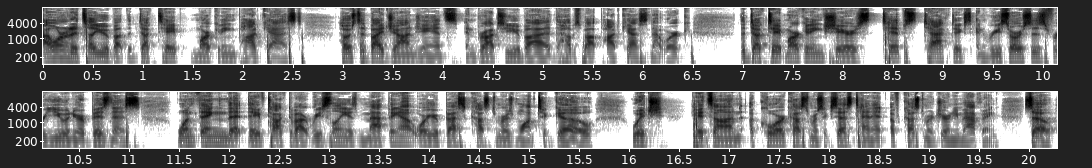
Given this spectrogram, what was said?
I wanted to tell you about the Duct Tape Marketing Podcast, hosted by John Jantsch and brought to you by the HubSpot Podcast Network. The Duct Tape Marketing shares tips, tactics, and resources for you and your business. One thing that they've talked about recently is mapping out where your best customers want to go, which hits on a core customer success tenet of customer journey mapping. So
